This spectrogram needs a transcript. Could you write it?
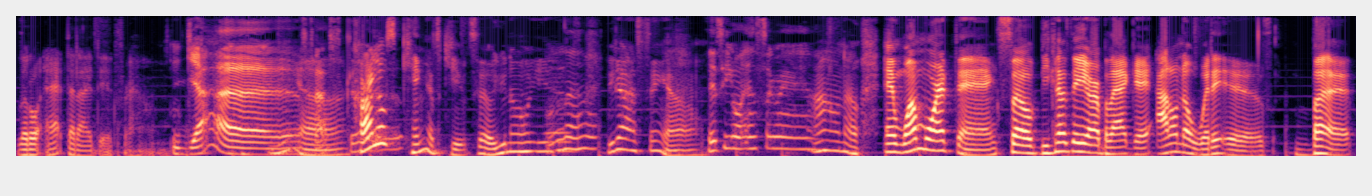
little ad that I did for him. Yes, Yeah. Carlos King is cute too. You know who he is? No. You gotta see him. is he on Instagram? I don't know. And one more thing. So because they are black gay, I don't know what it is, but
